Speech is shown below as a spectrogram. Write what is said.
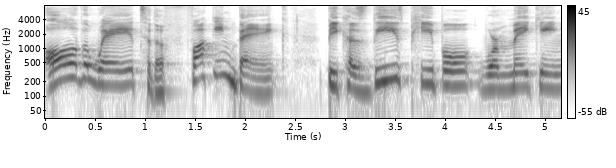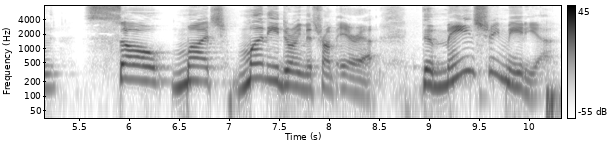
all the way to the fucking bank because these people were making so much money during the Trump era. The mainstream media,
